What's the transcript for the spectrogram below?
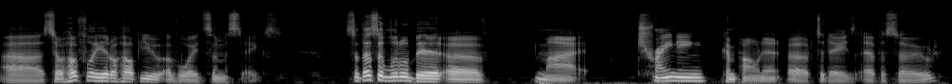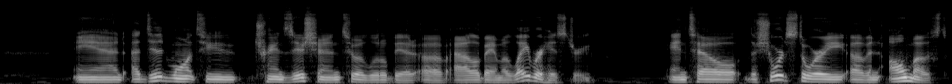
Uh, so hopefully it'll help you avoid some mistakes. So that's a little bit of my training component of today's episode. And I did want to transition to a little bit of Alabama labor history and tell the short story of an almost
